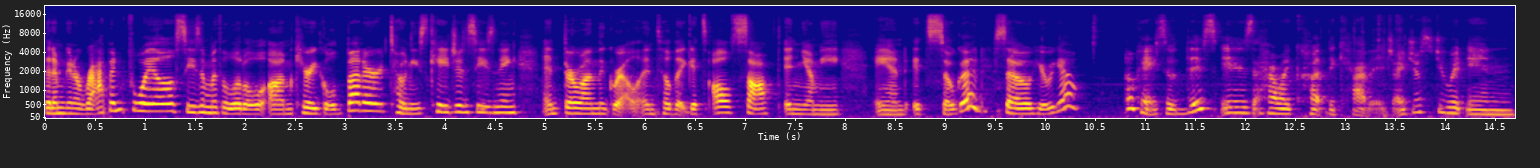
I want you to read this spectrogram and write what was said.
that I'm going to wrap in foil, season with a little um, Kerrygold butter, Tony's Cajun seasoning, and throw on the grill until it gets all soft and yummy and it's so good. So here we go. Okay, so this is how I cut the cabbage. I just do it in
